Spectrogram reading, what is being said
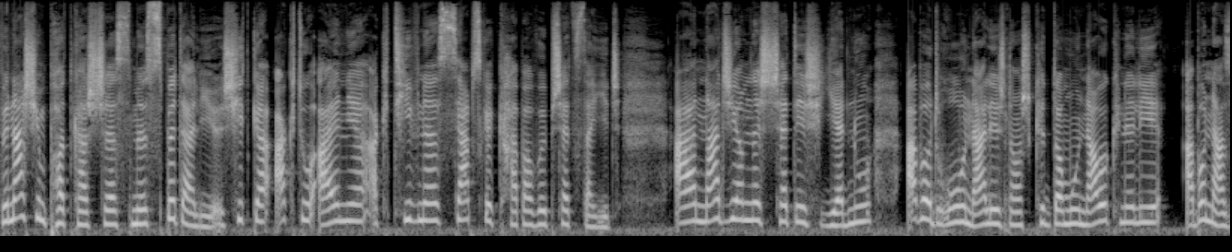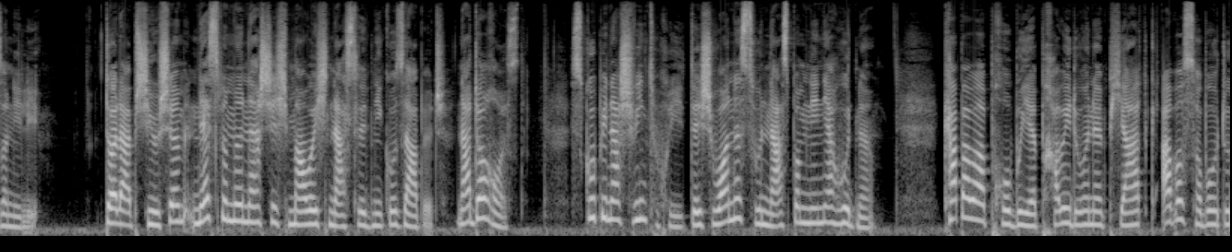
W naszym podcaście sme spytali wszystkie aktualnie aktywne serbskie kapawy przedstawić, a nadziejomne jeszcze też jedną albo drugą należność k domu nauknęli albo nazonili. Dola przyjszym nie smiemy naszych małych nasledników zabyć, na dorost. Skupina Szwintuchi, też one są na wspomnienia hudne. Kapała próbuje prawidłowny piatk albo sobotu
